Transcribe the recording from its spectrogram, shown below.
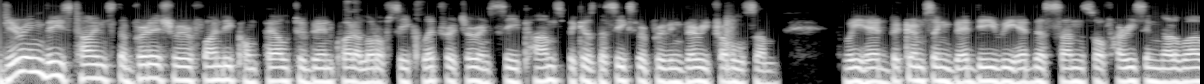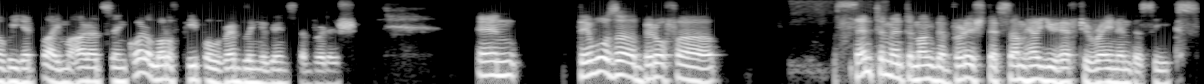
during these times, the British were finally compelled to ban quite a lot of Sikh literature and Sikh hymns because the Sikhs were proving very troublesome. We had Bikram Singh Bedi, we had the sons of Hari Singh Nalwa, we had Bhai Maharaj Singh, quite a lot of people rebelling against the British. And there was a bit of a sentiment among the British that somehow you have to rein in the Sikhs.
